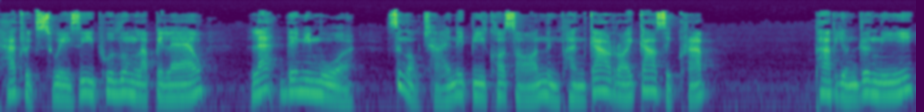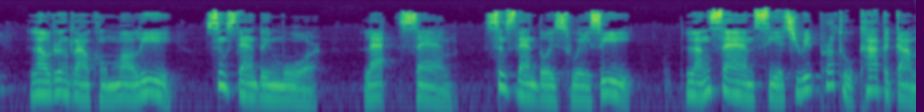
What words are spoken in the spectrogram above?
Patrick Swayze ผู้ล่วงลับไปแล้ว และ Demi Moore ซึ่งออกฉายในปีคศ 1990 ครับ ภาพยนตร์เรื่องนี้เล่าเรื่องราวของมอลลี่ ซึ่งแสดงโดยมัวร์และแซม ซึ่งแสดงโดยสเวซี่หลังแซมเสียชีวิตเพราะถูกฆาตกรรม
